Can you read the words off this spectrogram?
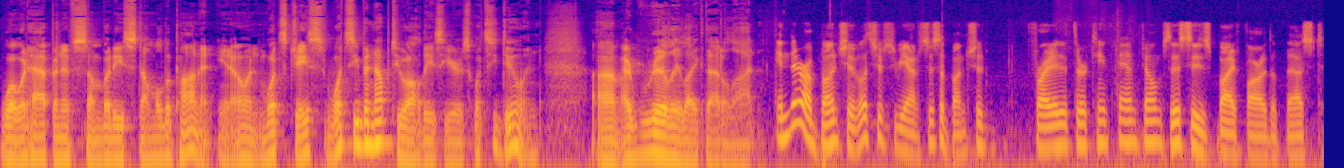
What would happen if somebody stumbled upon it? You know, and what's Jason? What's he been up to all these years? What's he doing? Um, I really like that a lot. and there are a bunch of let's just be honest there's a bunch of friday the 13th fan films this is by far the best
